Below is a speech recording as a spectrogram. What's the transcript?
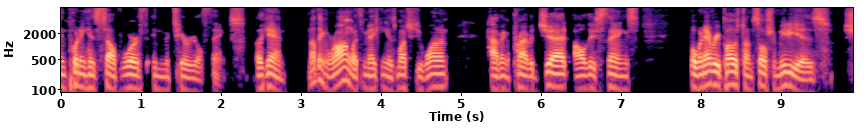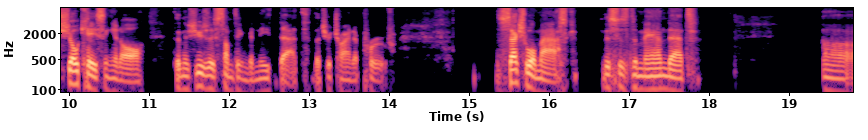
and putting his self worth in material things. Again, nothing wrong with making as much as you want, having a private jet, all these things. But when every post on social media is showcasing it all, then there's usually something beneath that that you're trying to prove. The sexual mask this is the man that uh,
